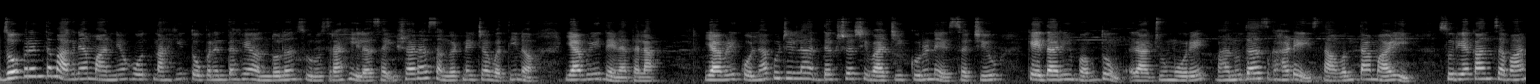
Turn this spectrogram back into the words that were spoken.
जोपर्यंत मागण्या मान्य होत नाही तोपर्यंत हे आंदोलन सुरूच राहील असा इशारा संघटनेच्या वतीनं यावेळी देण्यात आला. यावेळी कोल्हापूर जिल्हा अध्यक्ष शिवाजी कुरणे सचिव केदारी मगदुम राजू मोरे भानुदास घाडे सावंता माळी सूर्यकांत चव्हाण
